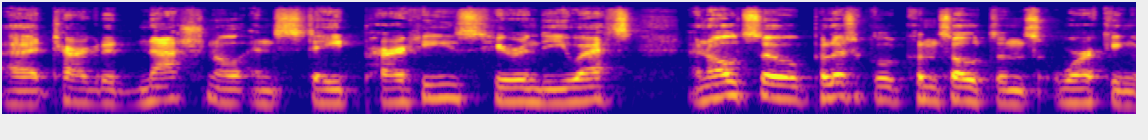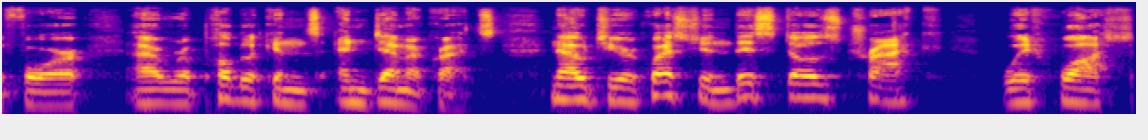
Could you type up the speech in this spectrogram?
uh, targeted national and state parties here in the U.S. and also political consultants working for Republicans and Democrats. Now, to your question, this does track with what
